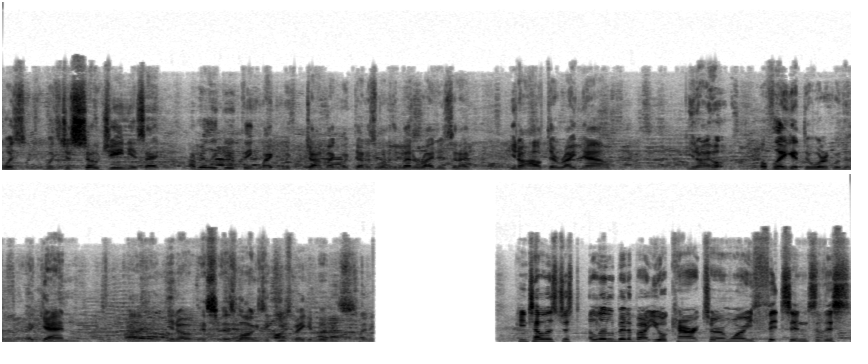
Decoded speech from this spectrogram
was was just so genius. I, I really do think Mike, John Michael McDonagh is one of the better writers that I've you know out there right now. You know, I hope hopefully I get to work with him again. Uh, you know, as, as long as he keeps making movies. Can you tell us just a little bit about your character and where he fits into this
